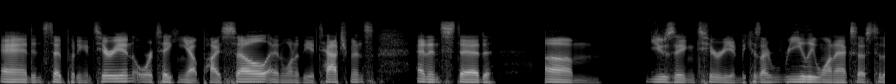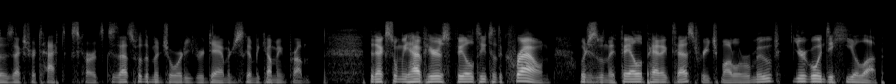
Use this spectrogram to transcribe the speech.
and instead putting in Tyrion or taking out Pycelle and one of the attachments and instead um, using Tyrion because I really want access to those extra tactics cards because that's where the majority of your damage is going to be coming from. The next one we have here is Fealty to the Crown, which is when they fail a panic test for each model removed, you're going to heal up.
